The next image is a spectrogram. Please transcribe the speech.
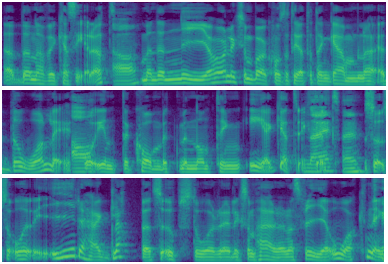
ja, den har vi kasserat. Ja. Men den nya har liksom bara konstaterat att den gamla är dålig Ja. och inte kommit med någonting eget riktigt. Nej, nej. Så, så, I det här glappet så uppstår det liksom herrarnas fria åkning.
